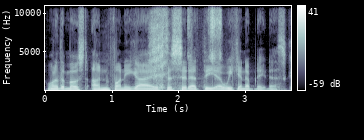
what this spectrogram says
One of the most unfunny guys to sit at the uh, weekend update desk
